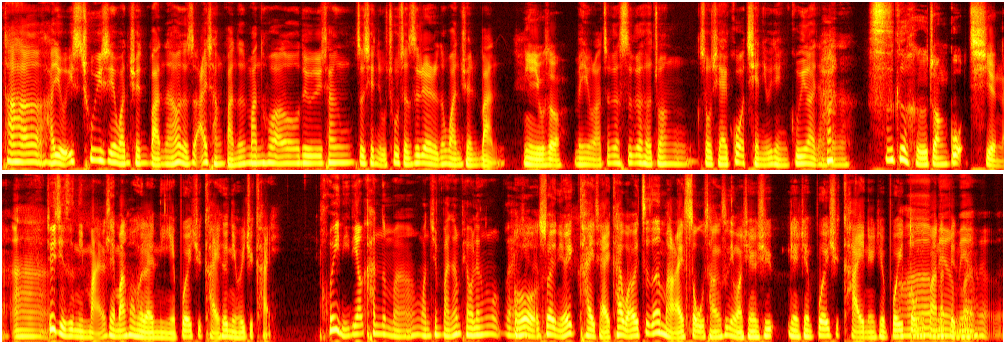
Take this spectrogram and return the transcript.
他还有一出一些完全版啊，或者是爱藏版的漫画哦，对不对？像之前有出《城市猎人》的完全版，你也有收？没有啦，这个四个盒装收起来过千，有点贵了，讲真的。四个盒装过千啊！啊，就其实你买那些漫画回来，你也不会去开，是你会去开。会，你一定要看的嘛，完全版上漂亮那么哦，所以你会开起来开，我会真正买来收藏，是你完全去，你完全不会去开，你完全不会动放那边吗？没有没有没有。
